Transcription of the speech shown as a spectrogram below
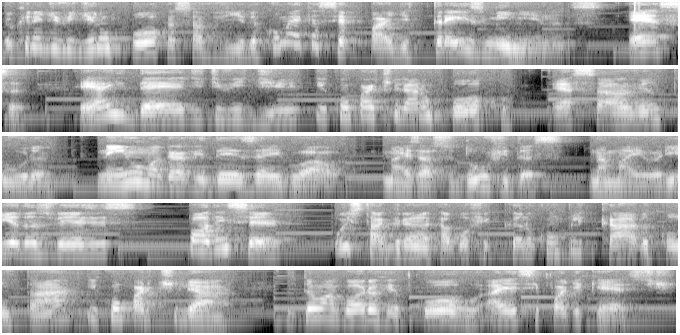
Eu queria dividir um pouco essa vida. Como é que é ser pai de três meninas? Essa é a ideia de dividir e compartilhar um pouco essa aventura. Nenhuma gravidez é igual, mas as dúvidas, na maioria das vezes, podem ser. O Instagram acabou ficando complicado contar e compartilhar. Então agora eu recorro a esse podcast.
